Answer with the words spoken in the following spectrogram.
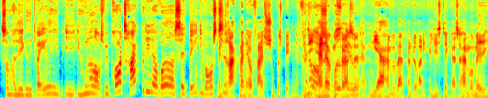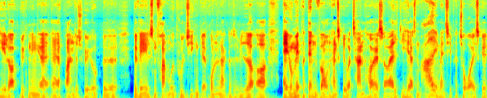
som har ligget i dvale i, i, i 100 år. Så vi prøver at trække på de der rødder og sætte det ind i vores Men tid. Men Drachmann er jo faktisk super spændende, fordi han er, han er jo den første... Han, ja, han var i hvert fald blev radikalist, ikke? Altså han var med i hele opbygningen af, af Brandes Hørup øh, bevægelsen frem mod politikken bliver grundlagt osv., og, og er jo med på den vogn, han skriver Tandhøjs og alle de her sådan meget emancipatoriske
